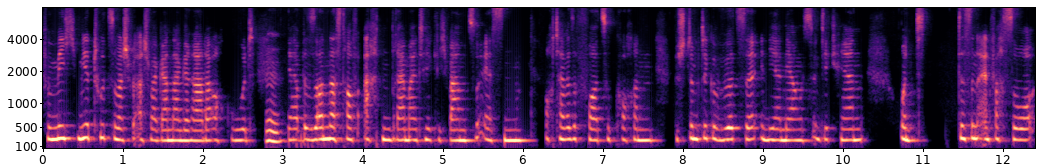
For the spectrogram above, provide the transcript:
Für mich, mir tut zum Beispiel Ashwagandha gerade auch gut. Mhm. Ja, besonders darauf achten, dreimal täglich warm zu essen, auch teilweise vorzukochen, bestimmte Gewürze in die Ernährung zu integrieren. Und das sind einfach so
